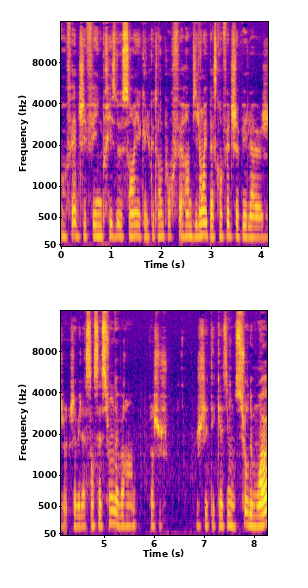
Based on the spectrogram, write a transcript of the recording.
en fait, j'ai fait une prise de sang il y a quelques temps pour faire un bilan et parce qu'en fait, j'avais la, j'avais la sensation d'avoir un. J'étais quasiment sûre de moi.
